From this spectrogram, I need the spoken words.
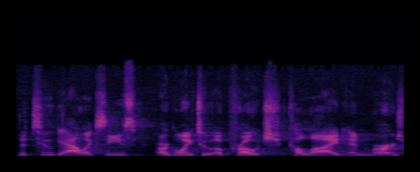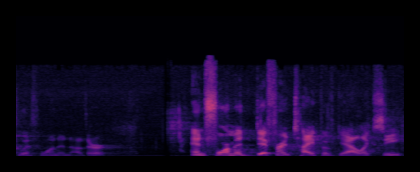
the two galaxies are going to approach, collide, and merge with one another and form a different type of galaxy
